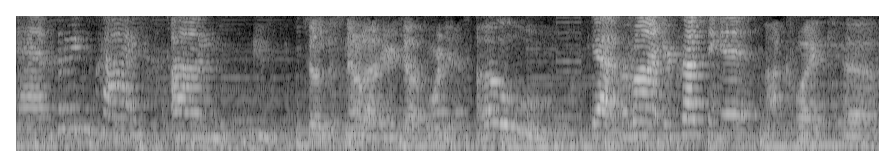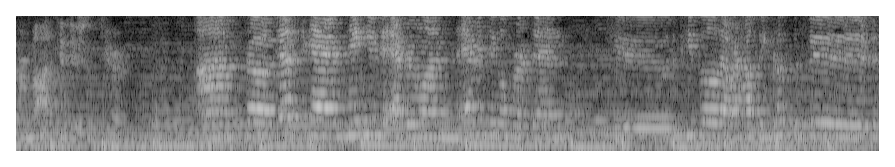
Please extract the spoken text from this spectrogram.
And it's gonna make me cry. Um, So's the snow out here in California. Oh, yeah, Vermont, you're crushing it. not quite uh, Vermont conditions here. Um, so just again, thank you to everyone, every single person, to the people that were helping cook the food,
